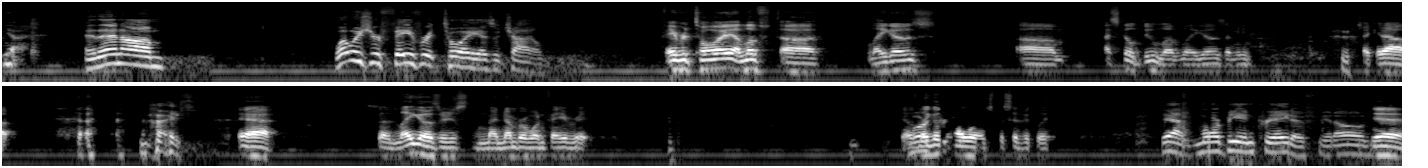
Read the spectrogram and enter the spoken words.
Yeah. and then um what was your favorite toy as a child Favorite toy? I loved uh, Legos. Um, I still do love Legos. I mean, check it out. nice Yeah. So Legos are just my number one favorite. You know, More Lego Star Wars specifically. yeah more being creative you know Yeah,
